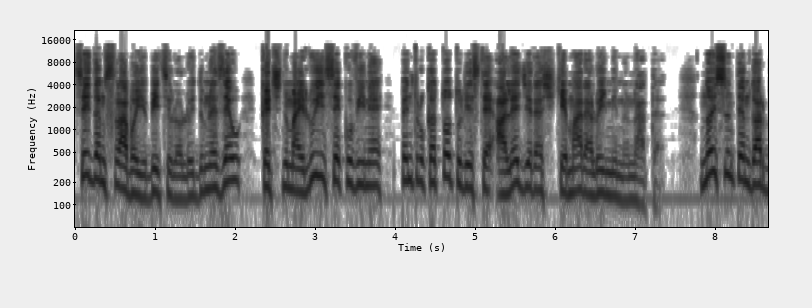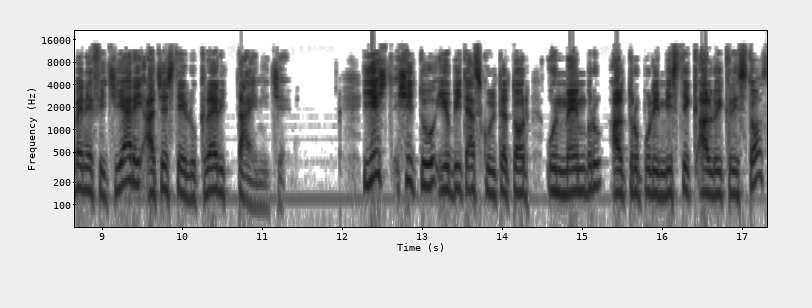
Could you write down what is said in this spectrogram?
Să-i dăm slavă iubiților lui Dumnezeu, căci numai lui se cuvine, pentru că totul este alegerea și chemarea lui minunată. Noi suntem doar beneficiarii acestei lucrări tainice. Ești și tu, iubite ascultător, un membru al trupului mistic al lui Hristos?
